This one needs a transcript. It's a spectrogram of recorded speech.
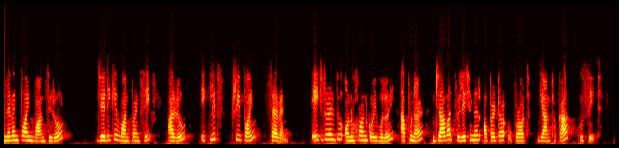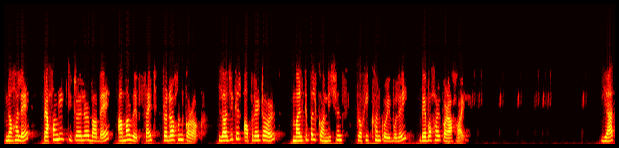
1110 জেডিকে 16 আৰু এক্লিপছে 370 এই টিউটোৰিয়েলটো অনুসৰণ কৰিবলৈ আপোনাৰ জাভাত ৰিলেশনেল অপাৰেটৰ ওপৰত জ্ঞান থকা উচিত। নহলে প্ৰাসঙ্গিক টিউটোৰিয়েলৰ বাবে আমাৰ ওয়েবসাইট প্ৰদৰ্শন কৰক। লজিকেল অপাৰেটৰ মাল্টিপল কণ্ডিশ্যনছ প্ৰশিক্ষণ কৰিবলৈ ব্যৱহাৰ কৰা হয়। ইয়াত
